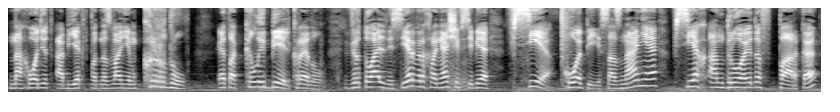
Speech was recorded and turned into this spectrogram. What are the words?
находит объект под названием Крдл. Это колыбель Кредл. Виртуальный сервер, хранящий mm-hmm. в себе все копии сознания всех андроидов парка,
